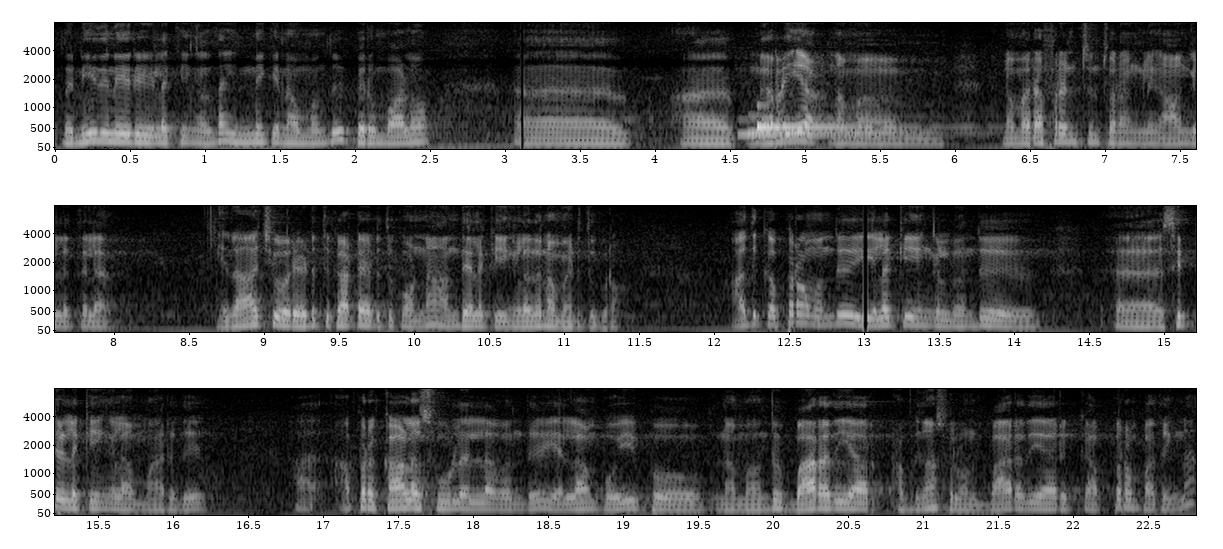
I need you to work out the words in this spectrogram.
இந்த நீதிநெறி இலக்கியங்கள் தான் இன்றைக்கி நம்ம வந்து பெரும்பாலும் நிறையா நம்ம நம்ம ரெஃபரன்ஸ்னு சொல்கிறாங்க இல்லைங்க ஆங்கிலத்தில். ஏதாச்சும் ஒரு எடுத்துக்காட்டாக எடுத்துக்கோன்னா அந்த இலக்கியங்களை தான் நம்ம எடுத்துக்கிறோம். அதுக்கப்புறம் வந்து இலக்கியங்கள் வந்து சிற்றிலக்கியங்களாக மாறுது. அப்புறம் கால சூழலில் வந்து எல்லாம் போய் இப்போது நம்ம வந்து பாரதியார் அப்படி தான் சொல்லணும். பாரதியாருக்கு அப்புறம் பார்த்திங்கன்னா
